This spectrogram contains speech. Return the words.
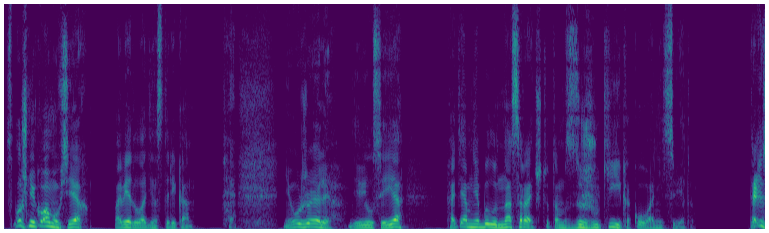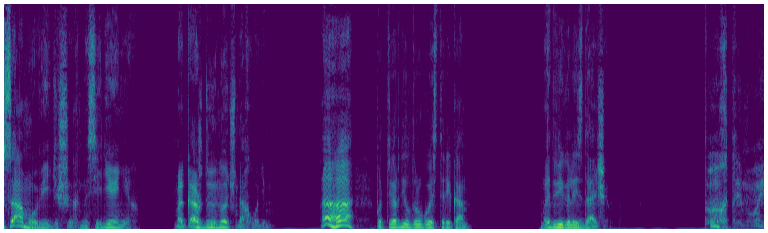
Сплошняком у всех, — поведал один старикан. — Неужели? — удивился я, хотя мне было насрать, что там за жуки и какого они цвета. — Ты сам увидишь их на сиденьях. Мы каждую ночь находим. — «Ага», — подтвердил другой старикан. Мы двигались дальше. «Бог ты мой!»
